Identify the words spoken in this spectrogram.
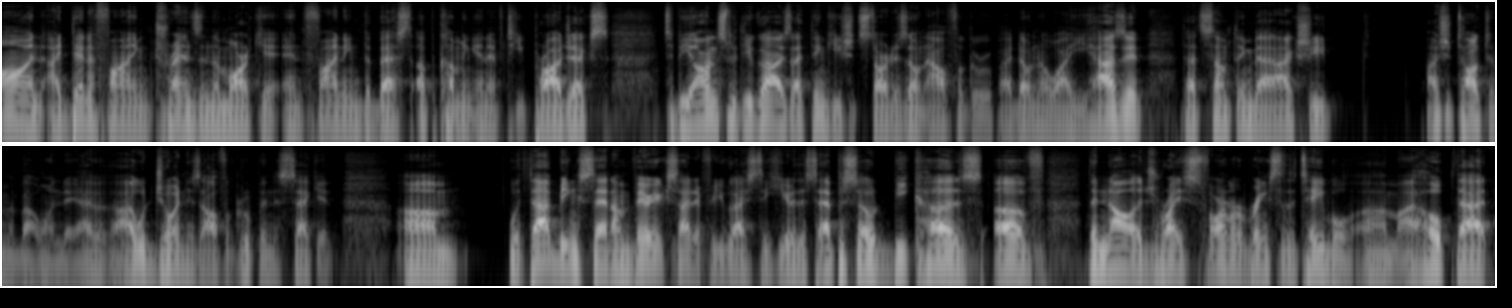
on identifying trends in the market and finding the best upcoming NFT projects. To be honest with you guys, I think he should start his own alpha group. I don't know why he hasn't. That's something that I actually I should talk to him about one day. I, I would join his alpha group in a second. Um, with that being said, I'm very excited for you guys to hear this episode because of the knowledge Rice Farmer brings to the table. Um, I hope that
